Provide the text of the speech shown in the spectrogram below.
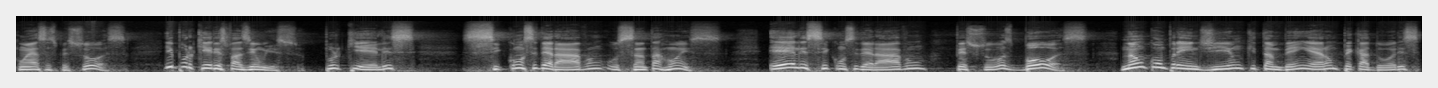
com essas pessoas. E por que eles faziam isso? Porque eles se consideravam os santarrões. Eles se consideravam pessoas boas. Não compreendiam que também eram pecadores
